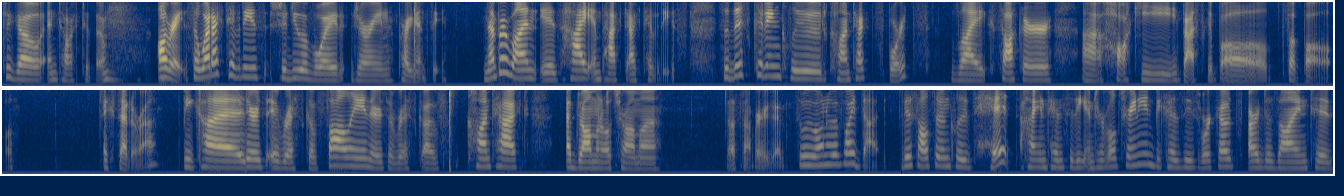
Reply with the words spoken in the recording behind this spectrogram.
to go and talk to them. All right, so what activities should you avoid during pregnancy? Number one is high impact activities. So this could include contact sports like soccer, uh, hockey, basketball, football, etc. Because there's a risk of falling, there's a risk of contact, abdominal trauma, that's not very good. So we want to avoid that. This also includes HIIT, high intensity interval training, because these workouts are designed to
